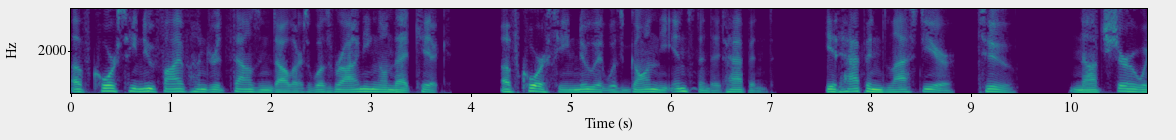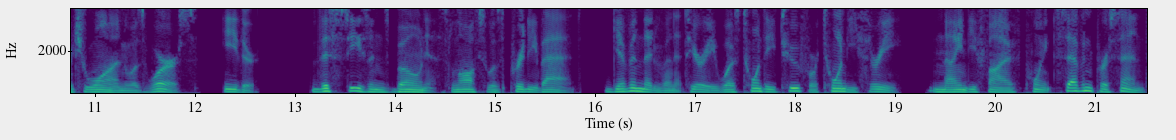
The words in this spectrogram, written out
Of course he knew $500,000 was riding on that kick. Of course he knew it was gone the instant it happened. It happened last year, too. Not sure which one was worse, either. This season's bonus loss was pretty bad, given that Vinatieri was 22 for 23, 95.7%,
